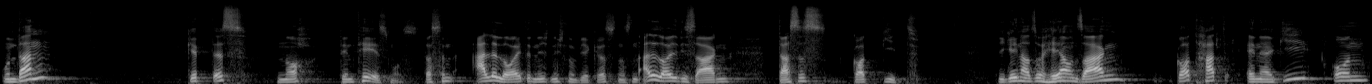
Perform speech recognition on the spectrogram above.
Und dann gibt es noch den Theismus. Das sind alle Leute, nicht, nicht nur wir Christen, das sind alle Leute, die sagen, dass es Gott gibt. Die gehen also her und sagen, Gott hat Energie und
